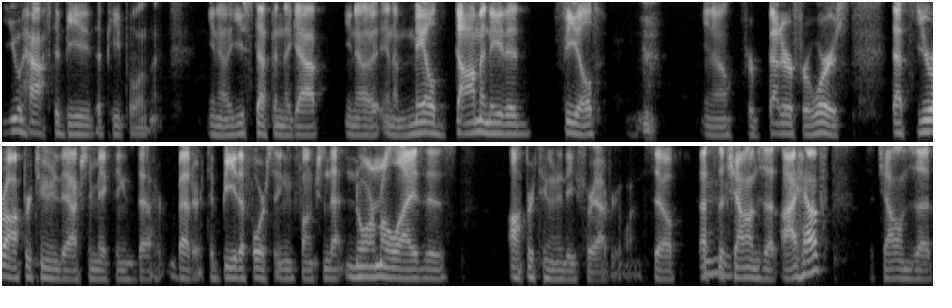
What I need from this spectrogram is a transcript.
you have to be the people and you know you step in the gap you know in a male dominated field you know for better for worse that's your opportunity to actually make things better better to be the forcing function that normalizes opportunity for everyone so that's mm-hmm. the challenge that i have it's a challenge that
